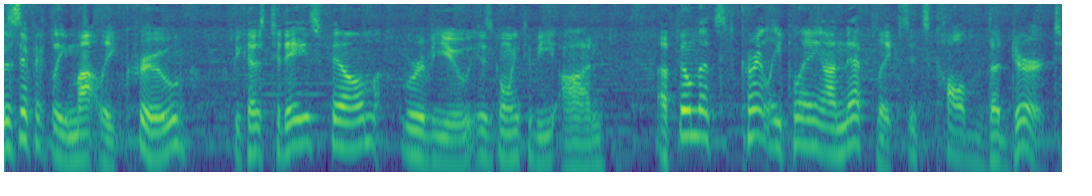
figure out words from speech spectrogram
specifically Motley Crue, because today's film review is going to be on a film that's currently playing on Netflix. It's called The Dirt.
